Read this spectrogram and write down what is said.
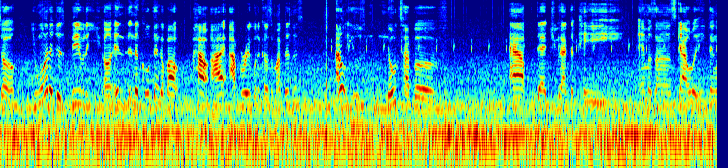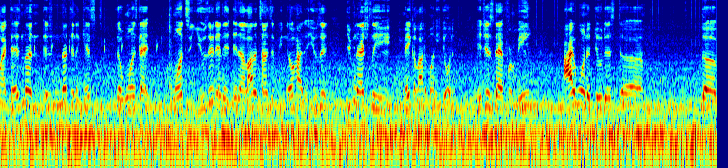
So you want to just be able to, uh, and, and the cool thing about how I operate when it comes to my business, I don't use no type of app that you have to pay Amazon Scout or anything like that. It's nothing. It's nothing against the ones that want to use it, and it, and a lot of times if you know how to use it, you can actually make a lot of money doing it. It's just that for me, I want to do this the the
